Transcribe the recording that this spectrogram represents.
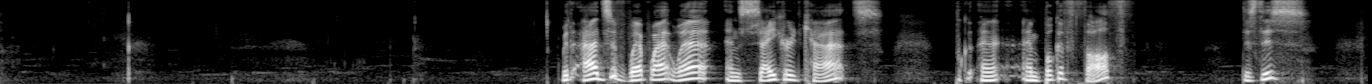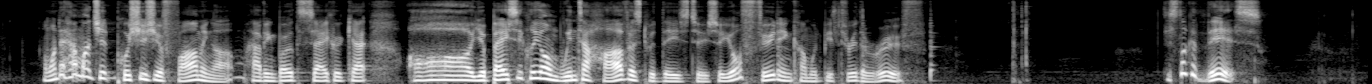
With Adze of Wepwawet and Sacred Cats and, uh, and Book of Thoth? Does this. I wonder how much it pushes your farming up, having both Sacred Cat. Oh, you're basically on winter harvest with these two, so your food income would be through the roof. Just look at this.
